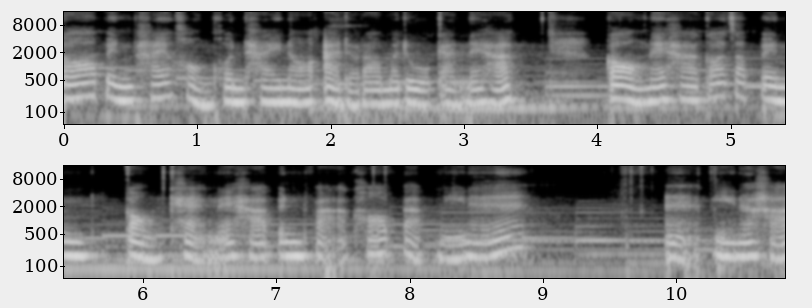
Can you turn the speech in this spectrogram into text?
ก็เป็นไพ่ของคนไทยเนาะอะเดี๋ยวเรามาดูกันนะคะ กล่องนะคะก็จะเป็นกล่องแข็งนะคะ เป็นฝาครอบแบบนี้นะอ่านี่นะคะ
